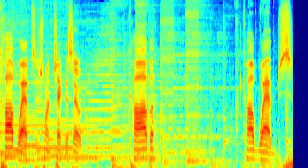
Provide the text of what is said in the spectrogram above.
cobwebs, I just want to check this out. Cob cobwebs.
